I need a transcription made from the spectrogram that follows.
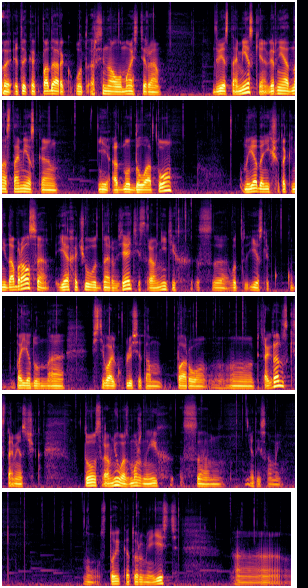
это как подарок от арсенала мастера две стамески, вернее, одна стамеска и одно долото, но я до них еще так и не добрался. Я хочу вот, наверное, взять и сравнить их с... Вот если поеду на фестиваль, куплю себе там пару э, петроградовских стамесочек, то сравню, возможно, их с э, этой самой ну, с той, которая у меня есть. А,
